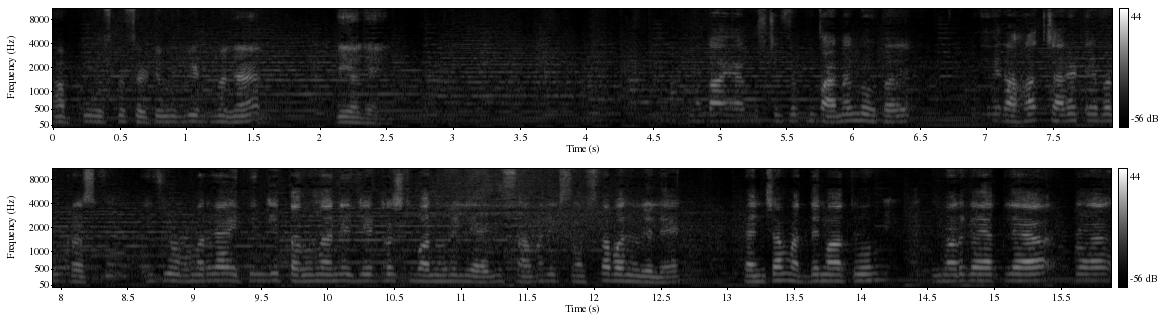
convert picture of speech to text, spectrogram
आपको उसका सर्टिफिकेट बजाय दिया जाएगा। मला या गोष्टीचा खूप आनंद होत आहे. राहत चॅरिटेबल ट्रस्ट ही जी उमरगा येथील जे तरुणाने जे ट्रस्ट बनवलेली आहे जी सामाजिक संस्था बनवलेली आहे त्यांच्या माध्यमातून उमरगायातल्या त्या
